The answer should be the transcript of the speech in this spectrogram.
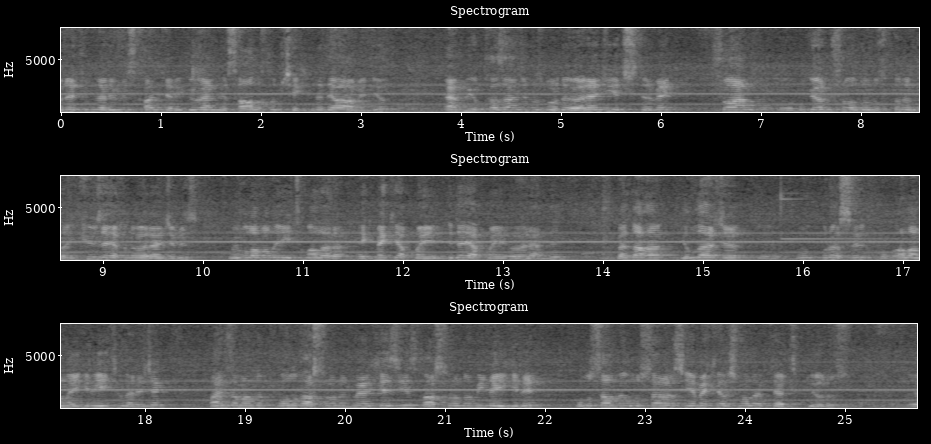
Üretimlerimiz kaliteli, güvenli, sağlıklı bir şekilde devam ediyor. En büyük kazancımız burada öğrenci yetiştirmek. Şu an e, bu görmüş olduğumuz fırında 200'e yakın öğrencimiz uygulamalı eğitim alarak ekmek yapmayı, pide yapmayı öğrendi. Ve daha yıllarca e, bu burası bu alanla ilgili eğitim verecek. Aynı zamanda Bolu Gastronomi Merkeziyiz. Gastronomi ile ilgili ulusal ve uluslararası yemek yarışmaları tertipliyoruz. Ee,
